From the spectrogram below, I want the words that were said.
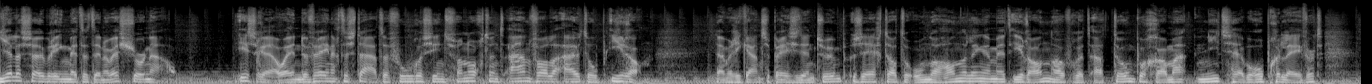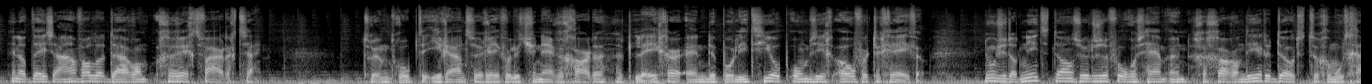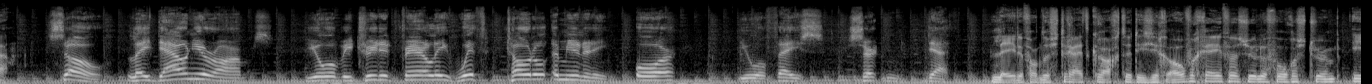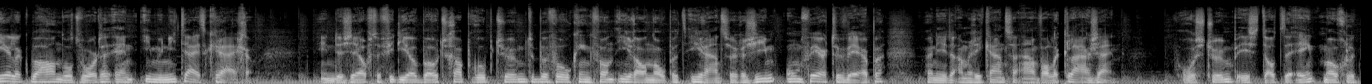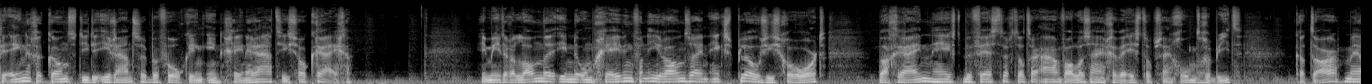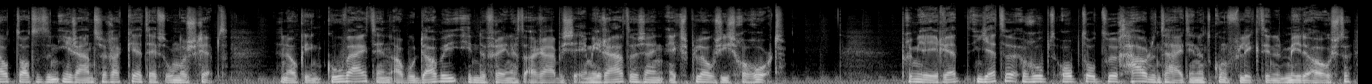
Jelle Seubring met het NOS Journaal. Israël en de Verenigde Staten voeren sinds vanochtend aanvallen uit op Iran. De Amerikaanse president Trump zegt dat de onderhandelingen met Iran over het atoomprogramma niets hebben opgeleverd... en dat deze aanvallen daarom gerechtvaardigd zijn. Trump roept de Iraanse revolutionaire garde, het leger en de politie op om zich over te geven. Doen ze dat niet, dan zullen ze volgens hem een gegarandeerde dood tegemoet gaan. So, lay down your arms. You will be treated fairly with total immunity. Or you will face certain death. Leden van de strijdkrachten die zich overgeven... zullen volgens Trump eerlijk behandeld worden en immuniteit krijgen. In dezelfde videoboodschap roept Trump de bevolking van Iran op het Iraanse regime omver te werpen... wanneer de Amerikaanse aanvallen klaar zijn. Volgens Trump is dat de mogelijk de enige kans die de Iraanse bevolking in generaties zal krijgen. In meerdere landen in de omgeving van Iran zijn explosies gehoord. Bahrein heeft bevestigd dat er aanvallen zijn geweest op zijn grondgebied. Qatar meldt dat het een Iraanse raket heeft onderschept. En ook in Kuwait en Abu Dhabi in de Verenigde Arabische Emiraten zijn explosies gehoord. Premier Jette roept op tot terughoudendheid in het conflict in het Midden-Oosten.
